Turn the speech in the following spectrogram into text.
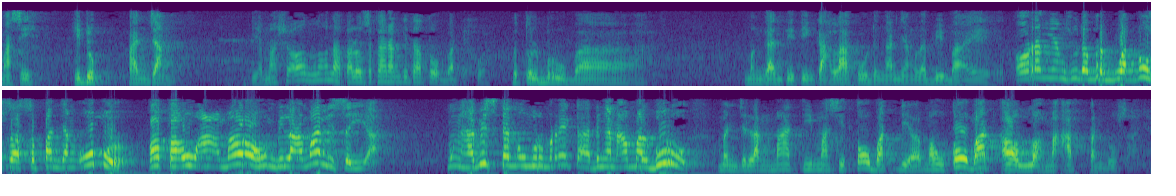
masih hidup panjang. Ya Masya Allah lah kalau sekarang kita tobat. Betul berubah. Mengganti tingkah laku dengan yang lebih baik. Orang yang sudah berbuat dosa sepanjang umur. Qata'u a'marahum bila amali sayyah. Menghabiskan umur mereka dengan amal buruk. Menjelang mati masih tobat dia. Mau tobat Allah maafkan dosanya.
